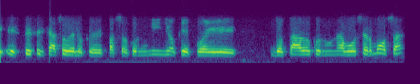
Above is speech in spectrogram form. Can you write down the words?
este es el caso de lo que pasó con un niño que fue dotado con una voz hermosa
